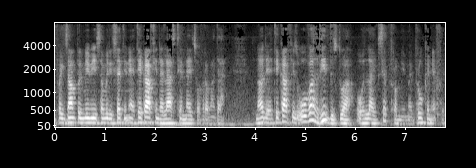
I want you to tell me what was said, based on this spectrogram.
For example, maybe somebody sat in i'tikaf in the last 10 nights of Ramadan now the i'tikaf is over read this dua Oh Allah accept from me my broken effort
